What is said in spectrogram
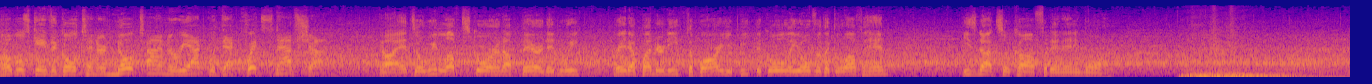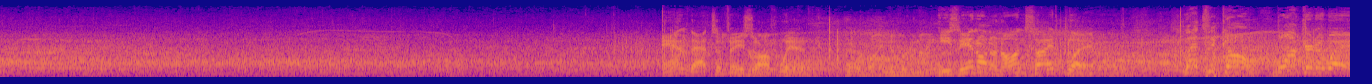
Nobles gave the goaltender no time to react with that quick snapshot. Uh, and so we loved scoring up there, didn't we? Right up underneath the bar, you beat the goalie over the glove hand. He's not so confident anymore. And that's a face-off win. He's in on an onside play. Let's it go. Blockered away.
